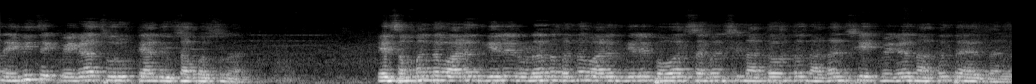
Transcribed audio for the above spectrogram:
नेहमीच एक वेगळा स्वरूप त्या दिवसापासून आला हे संबंध वाढत गेले ऋणानुबंध वाढत गेले पवार साहेबांशी नातं होतं दादांशी एक वेगळं नातं तयार झालं.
